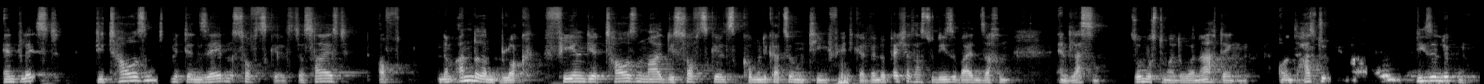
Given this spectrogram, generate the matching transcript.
entlässt die 1000 mit denselben Soft Skills. Das heißt, auf einem anderen Block fehlen dir tausendmal die Soft Skills, Kommunikation und Teamfähigkeit. Wenn du Pech hast, hast du diese beiden Sachen entlassen. So musst du mal drüber nachdenken. Und hast du überall diese Lücken,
